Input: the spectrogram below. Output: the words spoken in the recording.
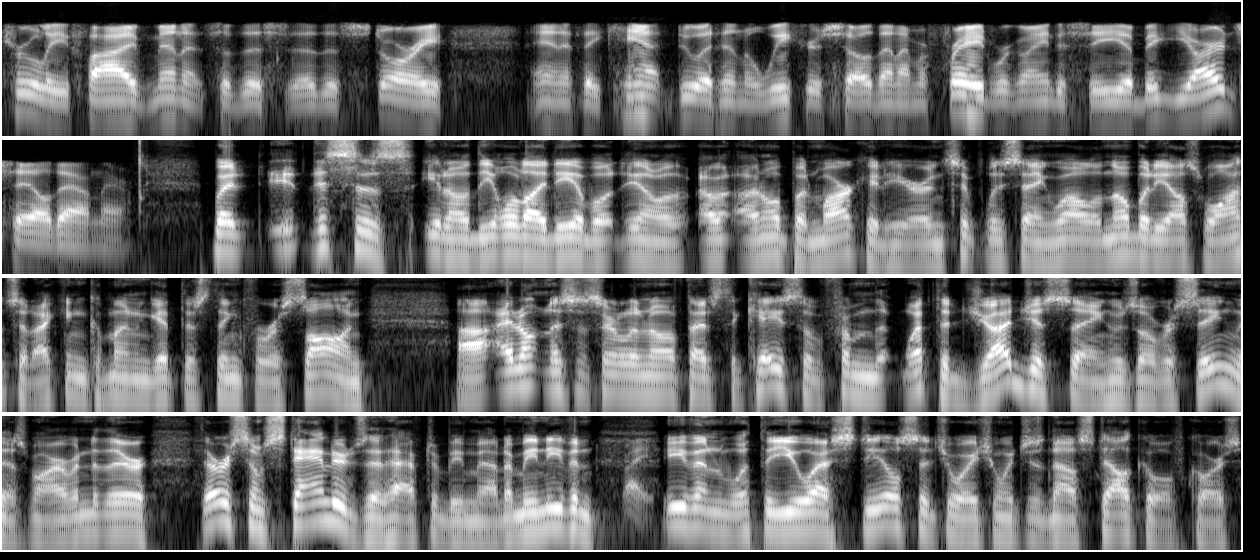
truly five minutes of this uh, this story and if they can't do it in a week or so, then I'm afraid we're going to see a big yard sale down there. But it, this is, you know, the old idea about you know a, an open market here, and simply saying, well, nobody else wants it, I can come in and get this thing for a song. Uh, I don't necessarily know if that's the case. So from the, what the judge is saying, who's overseeing this, Marvin, there there are some standards that have to be met. I mean, even right. even with the U.S. Steel situation, which is now Stelco, of course.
